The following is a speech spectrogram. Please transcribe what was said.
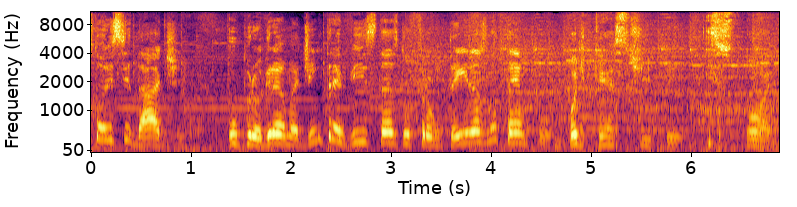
Historicidade, o programa de entrevistas do Fronteiras no Tempo. Um podcast de história.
